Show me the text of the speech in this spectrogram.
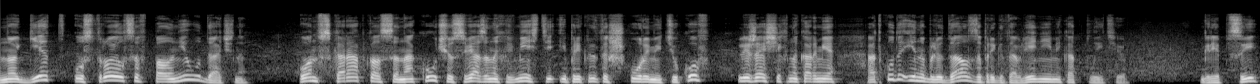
но Гет устроился вполне удачно. Он вскарабкался на кучу связанных вместе и прикрытых шкурами тюков, лежащих на корме, откуда и наблюдал за приготовлениями к отплытию. Гребцы,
